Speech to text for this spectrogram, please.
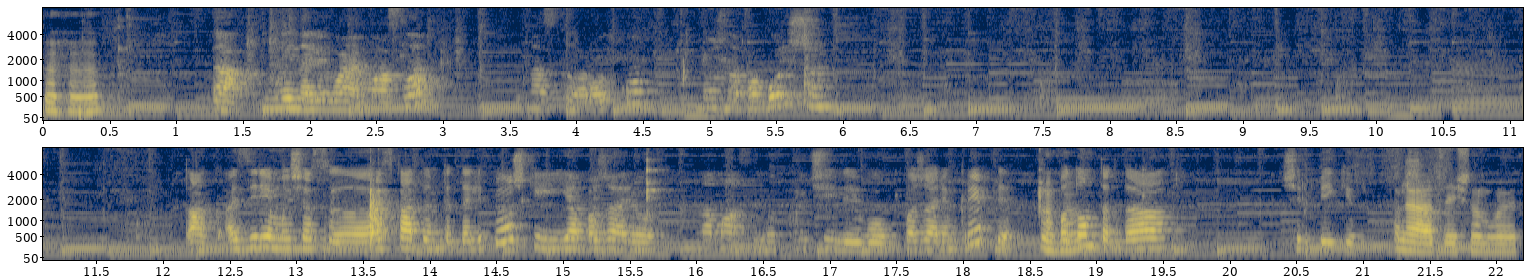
Мгм. Так, мы наливаем масло на сковородку, можно побольше. Так, а зире мы сейчас раскатываем тогда лепешки, и я пожарю на масле, мы включили его, пожарим крепли, а Мгм. потом тогда черпеки. Да, отлично будет.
